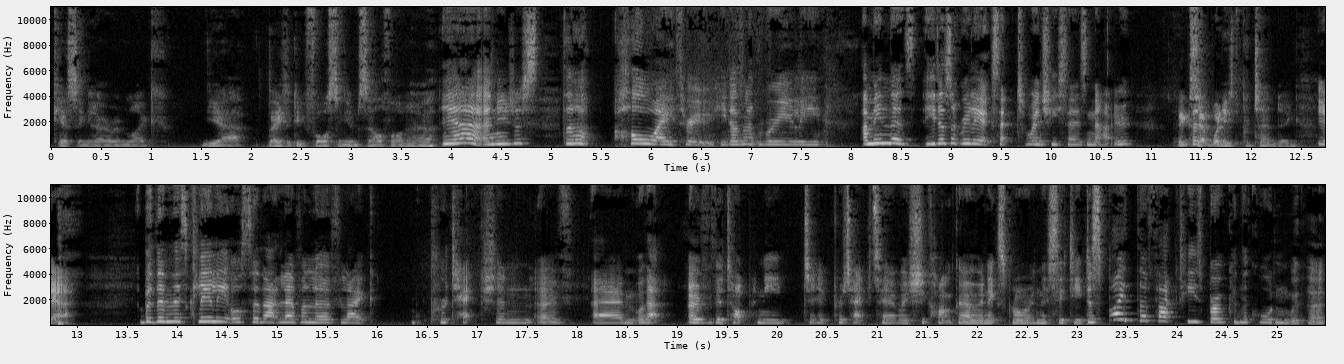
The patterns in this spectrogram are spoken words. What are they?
kissing her and like, yeah, basically forcing himself on her. Yeah, and you just the whole way through, he doesn't really. I mean, there's, he doesn't really accept when she says no. Except when he's pretending. Yeah, but then there's clearly also that level of like protection of um or that over the top need to protect her where she can't go and explore in the city despite the fact he's broken the cordon with her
